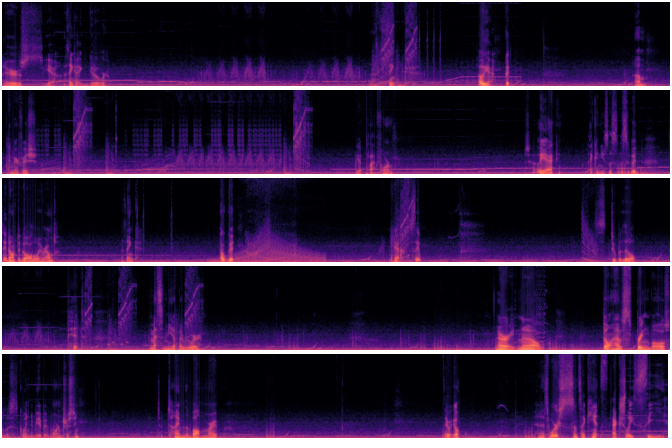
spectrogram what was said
There's... yeah, I think I can get over. I think... Oh yeah, good. Um, come here, fish. Be a platform. Oh yeah, I can, I can use this. This is good. See, I don't have to go all the way around. I think. Oh, good. Yeah, see? Stupid little pit. Messing me up everywhere. Alright, now... Don't have spring balls, so this is going to be a bit more interesting. To time the bomb right. There we go. And it's worse since I can't actually see.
